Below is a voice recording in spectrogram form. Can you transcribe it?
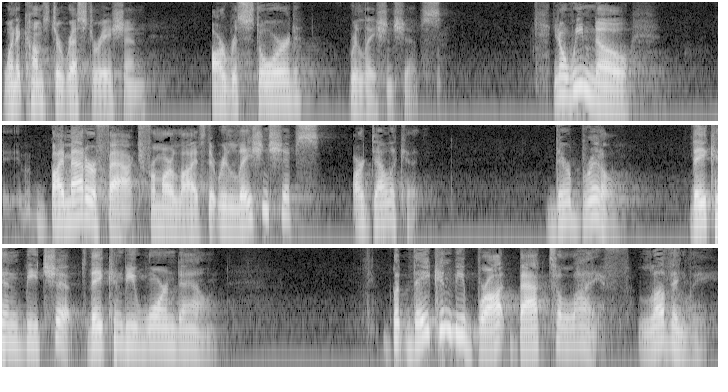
when it comes to restoration are restored relationships. You know, we know by matter of fact from our lives that relationships are delicate, they're brittle, they can be chipped, they can be worn down. But they can be brought back to life lovingly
